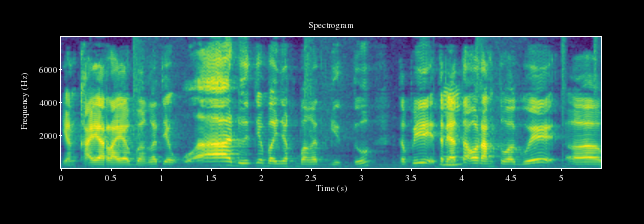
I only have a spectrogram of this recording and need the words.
yang kaya raya banget yang wah duitnya banyak banget gitu. Tapi ternyata orang tua gue eh,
